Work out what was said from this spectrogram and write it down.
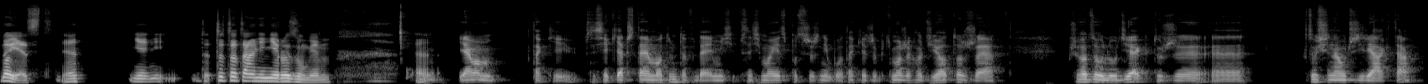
no jest, nie? Nie, nie to, to totalnie nie rozumiem. E, ja mam takie, w sensie jak ja czytałem o tym, to wydaje mi się, w sensie moje spostrzeżenie było takie, że być może chodzi o to, że przychodzą ludzie, którzy e, chcą się nauczyć Reacta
